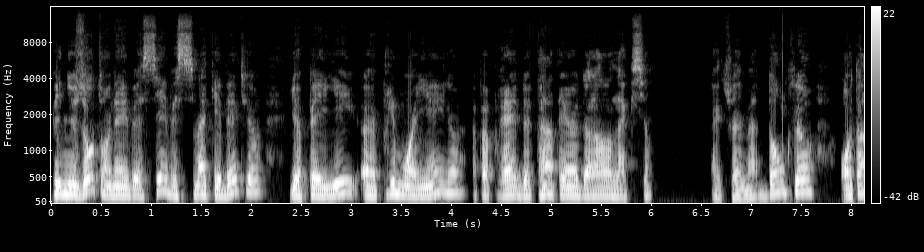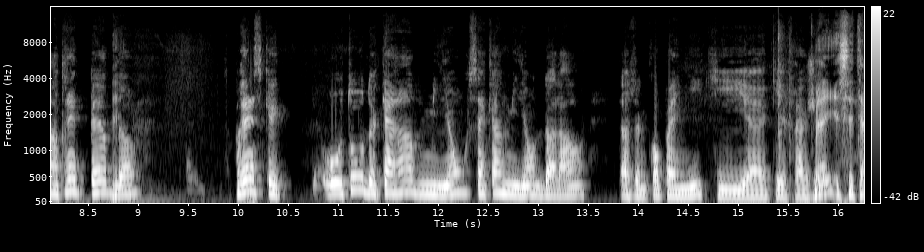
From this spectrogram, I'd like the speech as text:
puis nous autres, on a investi, Investissement Québec, là, il a payé un prix moyen, là, à peu près de 31 dollars l'action, actuellement. Donc, là, on est en train de perdre, là, presque autour de 40 millions, 50 millions de dollars dans une compagnie qui, euh, qui est fragile. Ben, c'était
